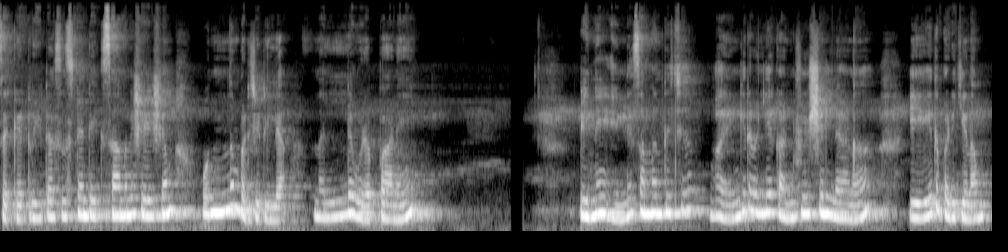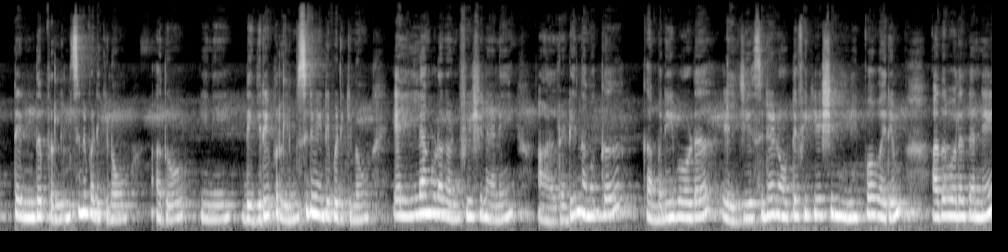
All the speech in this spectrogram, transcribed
സെക്രട്ടേറിയറ്റ് അസിസ്റ്റന്റ് എക്സാമിന് ശേഷം ഒന്നും പഠിച്ചിട്ടില്ല. നല്ല ഉഴപ്പാണേ. പിന്നെ എന്നെ സംബന്ധിച്ച് ഭയങ്കര വലിയ കൺഫ്യൂഷനിലാണ് ഏത് പഠിക്കണം? ടെൻത്ത് പ്രിലിംസിന് പഠിക്കണോ? അതോ ഇനി ഡിഗ്രി പ്രിലിംസിന് വേണ്ടി പഠിക്കണോ? എല്ലാം കൂടെ കൺഫ്യൂഷനാണ് ആൾറെഡി നമുക്ക് കമ്പനി ബോർഡ് എൽ ജി എസിന്റെ നോട്ടിഫിക്കേഷൻ ഇനിയിപ്പോൾ വരും. അതുപോലെ തന്നെ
